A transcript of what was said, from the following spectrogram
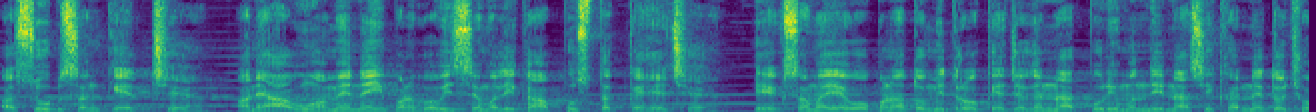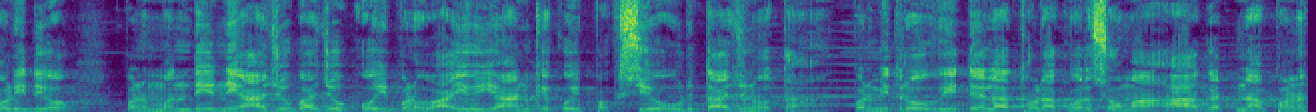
અશુભ સંકેત છે. અને આવું અમે નહીં, પણ ભવિષ્ય મલિકા પુસ્તક કહે છે. એક સમય એવો પણ હતો મિત્રો કે જગન્નાથપુરી મંદિરના શિખરને તો છોડી દો પણ મંદિરની આજુબાજુ કોઈ પણ વાયુયાન કે કોઈ પક્ષીઓ ઉડતા જ નહોતા. પણ મિત્રો, વીતેલા થોડાક વર્ષોમાં આ ઘટના પણ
